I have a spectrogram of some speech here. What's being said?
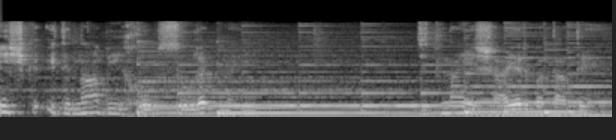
इश्क इतना भी खूबसूरत नहीं जितना ये शायर बताते हैं।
